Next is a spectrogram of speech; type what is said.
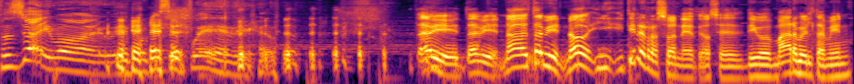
pues yo ahí voy, güey, porque se puede. Está bien, está bien. No, está bien. No, y, y tiene razón, Ed. O sea, digo, Marvel también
